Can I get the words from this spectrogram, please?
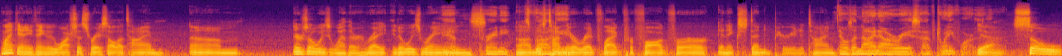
like anything, we watch this race all the time. Um, there's always weather, right? It always rains. it's rainy. Uh, It's this time foggy. they were red flag for fog for an extended period of time. It was a nine-hour race out of 24. Yeah. So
